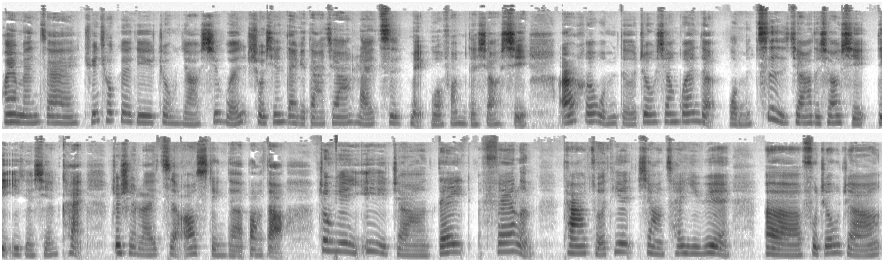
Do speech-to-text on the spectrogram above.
朋友们，在全球各地重要新闻，首先带给大家来自美国方面的消息，而和我们德州相关的，我们自家的消息，第一个先看，这是来自 Austin 的报道。众议院议长 Dade Phelan，他昨天向参议院呃副州长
